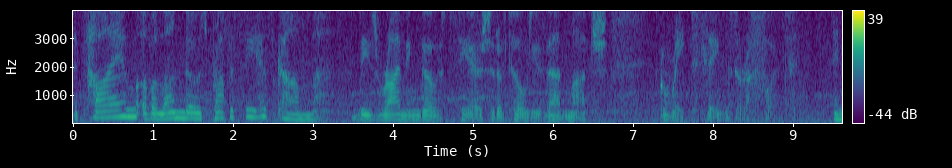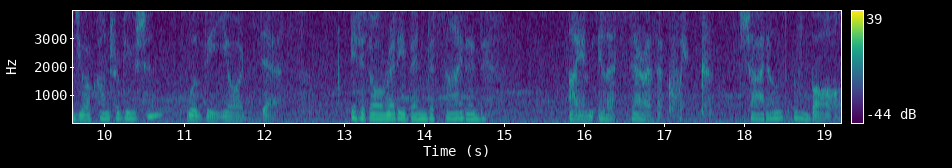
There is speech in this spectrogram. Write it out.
The time of Alaundo's prophecy has come. These rhyming ghosts here should have told you that much. Great things are afoot, and your contribution will be your death. It has already been decided. I am Illasera the Quick, child of Bhaal,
